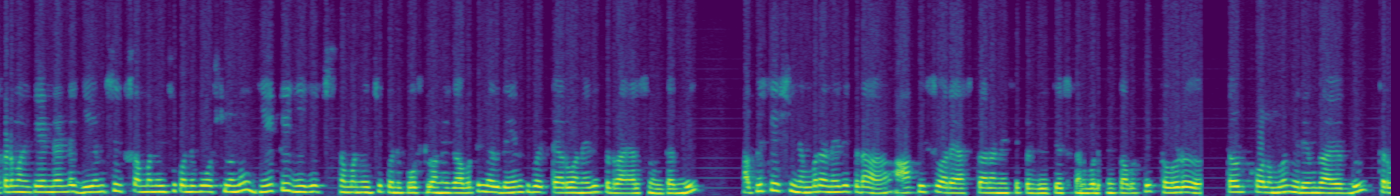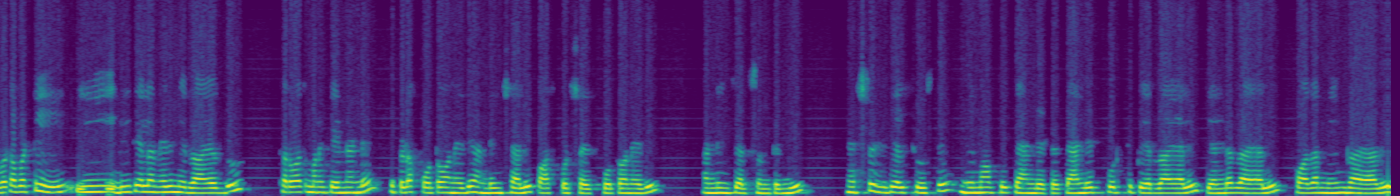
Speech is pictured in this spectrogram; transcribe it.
అక్కడ మనకి ఏంటంటే జిఎంసీకి సంబంధించి కొన్ని పోస్టులు జీటీజీహెచ్ సంబంధించి కొన్ని పోస్టులు ఉన్నాయి కాబట్టి మీరు దేనికి పెట్టారు అనేది ఇక్కడ రాయాల్సి ఉంటుంది. అప్లికేషన్ నెంబర్ అనేది ఇక్కడ ఆఫీస్ వారు వేస్తారు అనేసి ఇక్కడ డీటెయిల్స్ కనబడుతుంది కాబట్టి థర్డ్ థర్డ్ కాలం లో మీరేం రాయొద్దు. తర్వాత కాబట్టి ఈ డీటెయిల్ అనేది మీరు రాయొద్దు. తర్వాత మనకి ఏంటంటే ఇక్కడ ఫోటో అనేది అందించాలి పాస్పోర్ట్ సైజ్ ఫోటో అనేది. అందించాల్సి ఉంటుంది. నెక్స్ట్ డీటెయిల్స్ చూస్తే name of the candidate candidate పూర్తి పేరు రాయాలి జెండర్ రాయాలి ఫాదర్ నేమ్ రాయాలి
